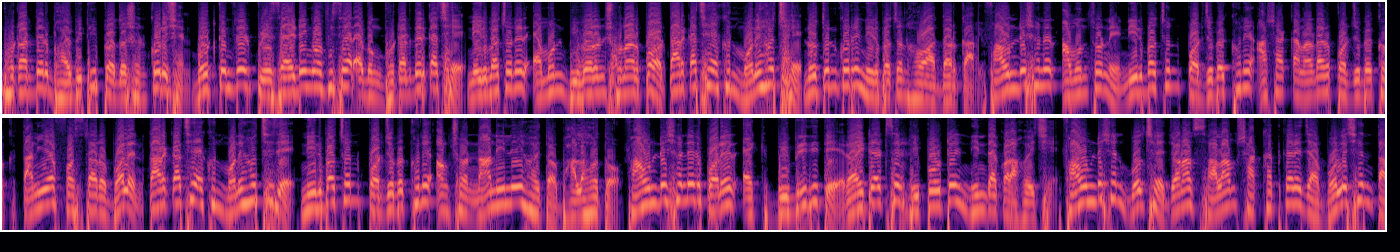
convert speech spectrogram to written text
ভোটারদের ভয়ভীতি প্রদর্শন করেছেন। ভোট কেন্দ্রের প্রিজাইডিং অফিসার এবং ভোটারদের কাছে নির্বাচনের এমন বিবরণ শোনার পর তার কাছে এখন মনে হচ্ছে নতুন করে নির্বাচন হওয়া দরকার। ফাউন্ডেশনের আমন্ত্রণে নির্বাচন পর্যবেক্ষণে আসা কানাডার পর্যবেক্ষক তানিয়া ফস্টারও বলেন, তার কাছে এখন মনে হচ্ছে যে, নির্বাচন পর্যবেক্ষণে অংশ না নিলেই হয়তো ভালো হতো। ফাউন্ডেশনের পরের এক বিবৃতিতে রয়টার্সের রিপোর্টের নিন্দা করা হয়েছে। ফাউন্ডেশন বলছে, জনাব সালাম সাক্ষাৎকারে যা বলেছেন তা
